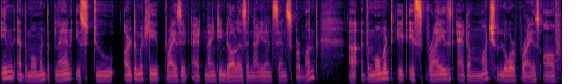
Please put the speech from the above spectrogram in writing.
in at the moment, the plan is to ultimately price it at $19.99 per month. Uh, at the moment, it is priced at a much lower price of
